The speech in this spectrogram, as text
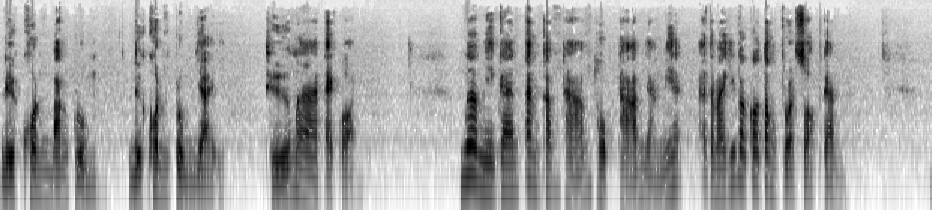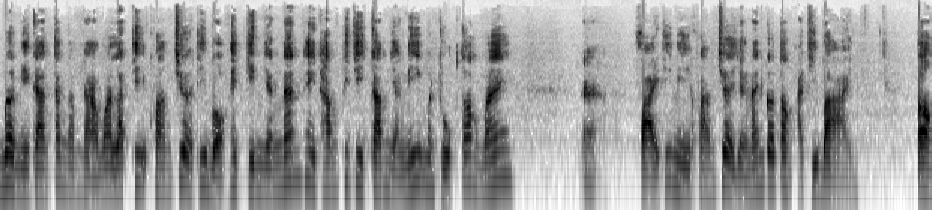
หรือคนบางกลุ่ม หรือคนกลุ่มใหญ่ ถือมาแต่ก่อน เมื่อมีการตั้งคำถามถกถามอย่างนี้อาตมาคิดว่าก็ต้องตรวจสอบกัน เมื่อมีการตั้งคำถามว่าลัทธิความเชื่อที่บอกให้กินอย่างนั้นให้ทำพิธีกรรมอย่างนี้มันถูกต้องไหมฝ่ายที่มีความเชื่ออย่างนั้นก็ต้องอธิบาย ต้อง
